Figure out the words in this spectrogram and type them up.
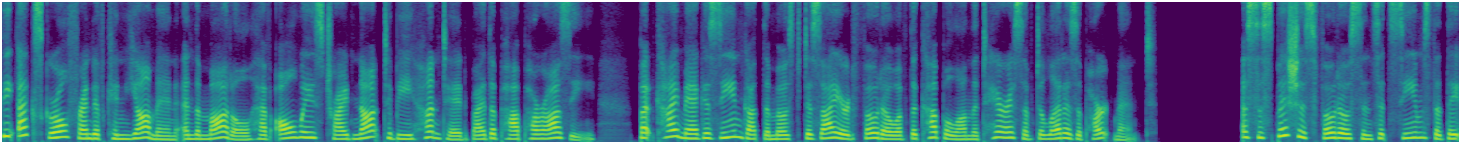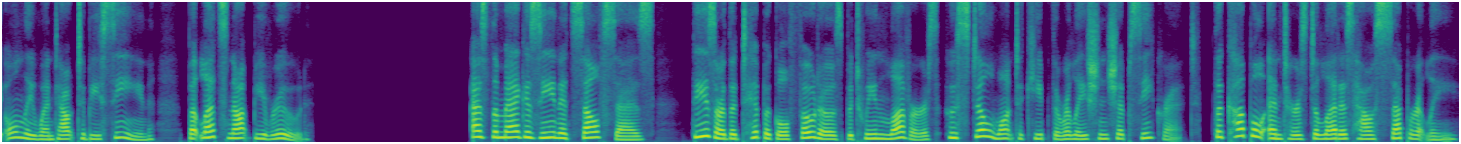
The ex-girlfriend of Can Yaman and the model have always tried not to be hunted by the paparazzi, but Chi magazine got the most desired photo of the couple on the terrace of Diletta's apartment. A suspicious photo since it seems that they only went out to be seen, but let's not be rude. As the magazine itself says, these are the typical photos between lovers who still want to keep the relationship secret. The couple enters Diletta's house separately.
